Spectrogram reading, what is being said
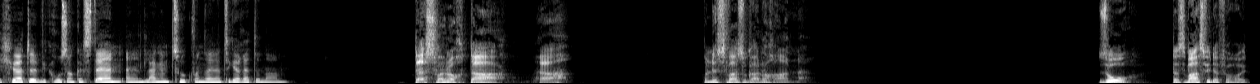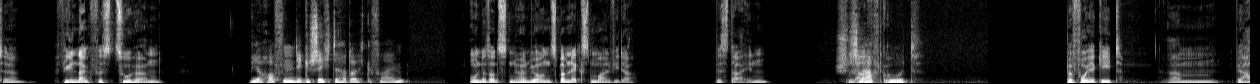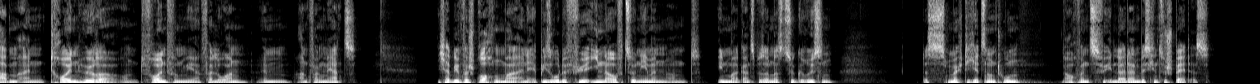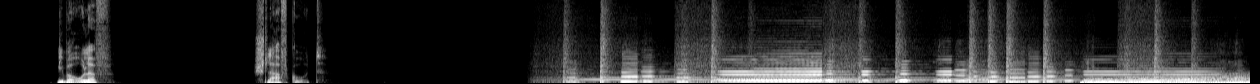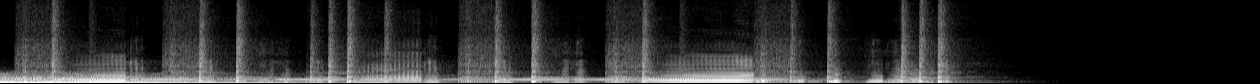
Ich hörte, wie Großonkel Stan einen langen Zug von seiner Zigarette nahm. Das war noch da, ja. Und es war sogar noch an. So, das war's wieder für heute. Vielen Dank fürs Zuhören. Wir hoffen, die Geschichte hat euch gefallen. Und ansonsten hören wir uns beim nächsten Mal wieder. Bis dahin. Schlaft, Schlaft gut. gut. Bevor ihr geht, ähm, wir haben einen treuen Hörer und Freund von mir verloren im Anfang März. Ich habe ihm versprochen, mal eine Episode für ihn aufzunehmen und ihn mal ganz besonders zu grüßen. Das möchte ich jetzt nun tun, auch wenn es für ihn leider ein bisschen zu spät ist. Lieber Olaf, schlaf gut.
